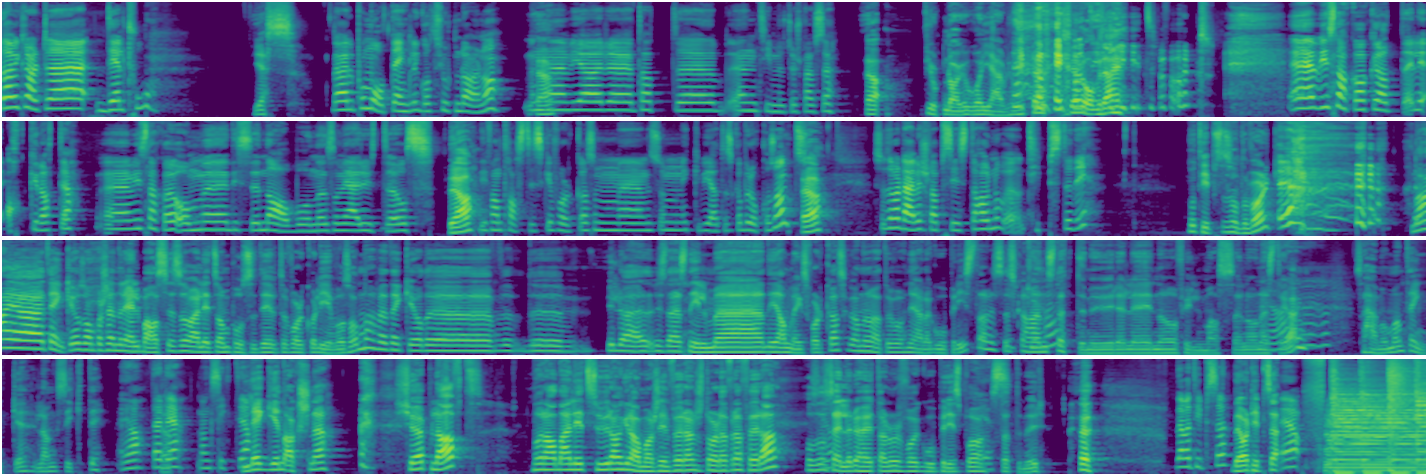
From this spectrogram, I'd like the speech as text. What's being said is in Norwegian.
Da har vi klart del to. Yes. Det har på en måte egentlig gått 14 dager nå, men Ja. eh, vi har eh, tatt eh, en timinutterspause. Ja. 14 dager går jævlig fort, det. Skal jeg lover deg. Eh, vi snakka akkurat, eller akkurat, ja. Eh, vi snakka jo om eh, disse naboene som vi er ute hos. Ja. De fantastiske folka som, eh, som ikke vil at det skal bråke og sånt. ja. Så det var der vi slapp sist. Har du noen tips til de? Noen tips til sånne folk? Nei, jeg tenker jo sånn på generell basis å være litt sånn positiv til folk og livet og sånn, da. For jeg tenker jo det, det du Hvis du er snill med de anleggsfolka, så kan det være at du får en jævla god pris, da. Hvis du skal ha en støttemur eller noe fyllmasse eller noe neste Ja, gang. ja, Så her må man tenke langsiktig. Ja, det er det. Langsiktig, ja. Legg inn aksjene. Kjøp lavt. Når han er litt sur, han gravemaskinføreren står der fra før av. Og så selger du høyt der når du får god pris på Yes. støttemur. Det var tipset. Det var tipset. Ja.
